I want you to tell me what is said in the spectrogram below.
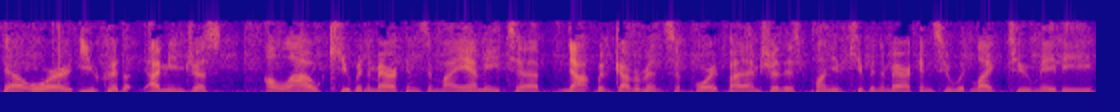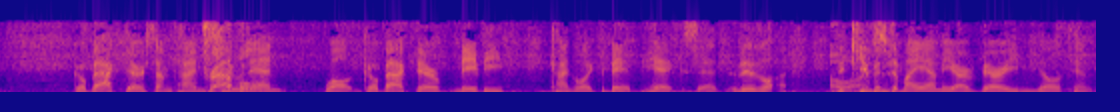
Yeah, or you could, I mean, just allow Cuban Americans in Miami to not with government support, but I'm sure there's plenty of Cuban Americans who would like to maybe go back there sometime Travel. soon and well, go back there maybe kind of like the Bay of Pigs. Uh, there's a, Oh, the I Cubans in Miami are very militant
